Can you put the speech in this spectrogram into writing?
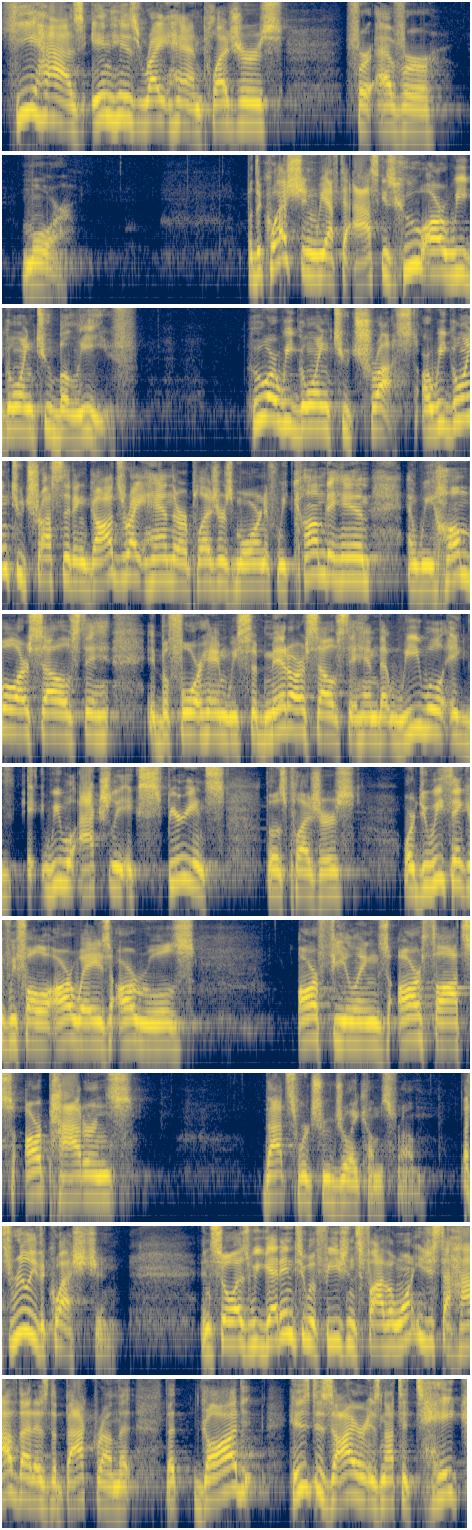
He has in his right hand pleasures forevermore. But the question we have to ask is who are we going to believe? Who are we going to trust? Are we going to trust that in God's right hand there are pleasures more? And if we come to Him and we humble ourselves to, before Him, we submit ourselves to Him, that we will, we will actually experience those pleasures? Or do we think if we follow our ways, our rules, our feelings, our thoughts, our patterns, that's where true joy comes from? That's really the question. And so, as we get into Ephesians 5, I want you just to have that as the background that, that God, His desire is not to take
